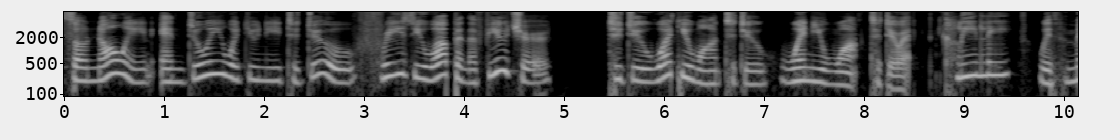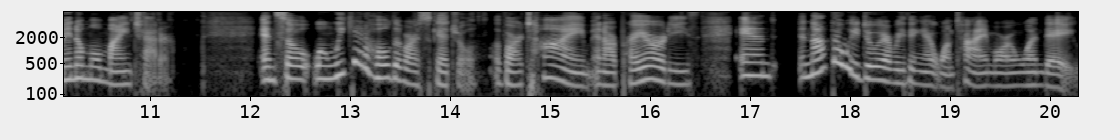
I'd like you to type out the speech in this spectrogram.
so knowing and doing what you need to do frees you up in the future to do what you want to do when you want to do it cleanly with minimal mind chatter. And so when we get a hold of our schedule, of our time and our priorities, and and not that we do everything at one time or in one day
